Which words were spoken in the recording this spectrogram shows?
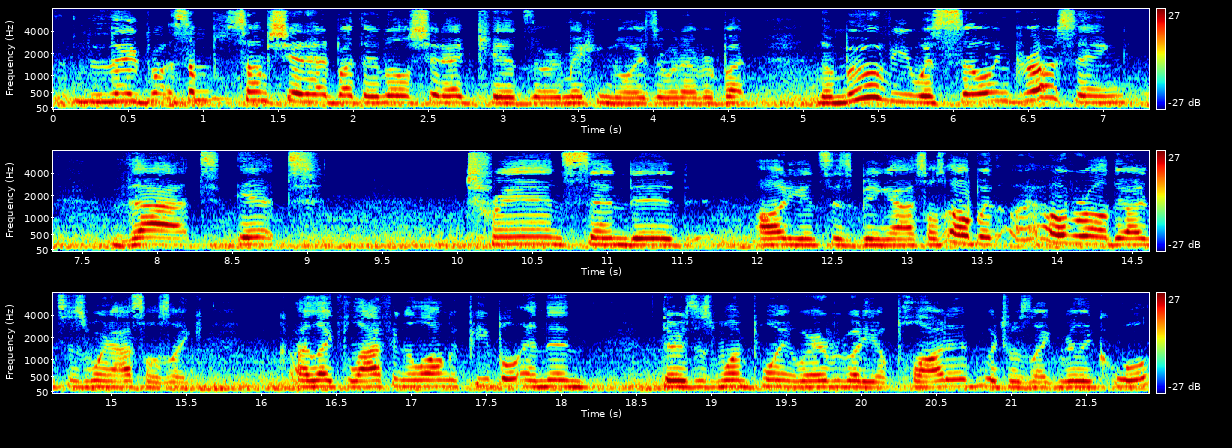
they brought some some shithead brought their little shithead kids that were making noise or whatever. But the movie was so engrossing that it transcended audiences being assholes. Oh, but overall the audiences weren't assholes. Like I liked laughing along with people, and then there's this one point where everybody applauded, which was like really cool.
